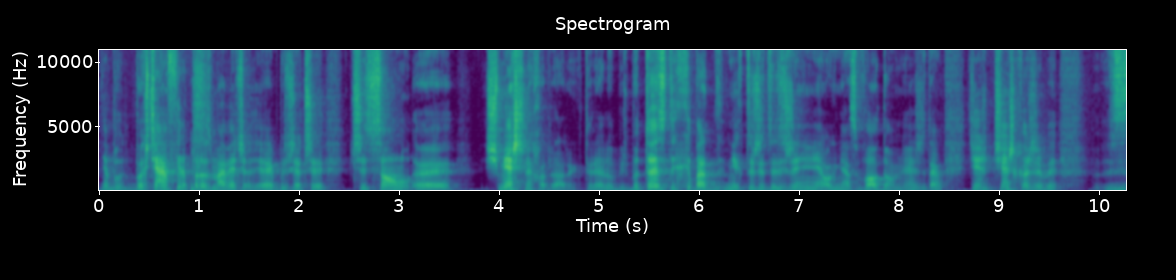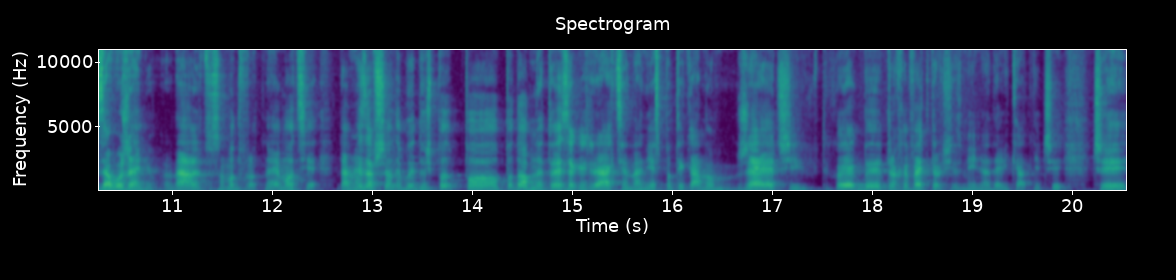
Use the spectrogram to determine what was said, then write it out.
nie, bo, bo chciałem chwilę porozmawiać o jakby rzeczy, czy są y, śmieszne horrory, które lubisz, bo to jest chyba, niektórzy to jest żenienie ognia z wodą, nie? że tam cię- ciężko, żeby w założeniu, prawda? ale to są odwrotne emocje. Dla mnie zawsze one były dość po, po, podobne. To jest jakaś reakcja na niespotykaną rzecz, i tylko jakby trochę wektor się zmienia delikatnie. Czy, czy,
